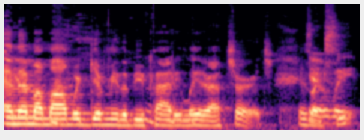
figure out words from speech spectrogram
And then my mom would give me the beef patty later at church. It's Yeah, like, wait,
